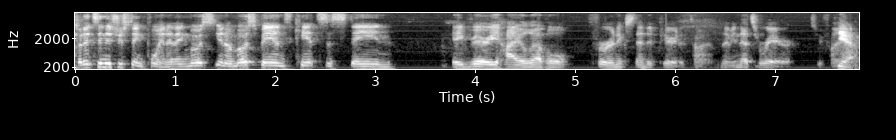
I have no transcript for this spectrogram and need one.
but it's an interesting point. I think most you know most bands can't sustain a very high level for an extended period of time. I mean, that's rare to find. Yeah.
